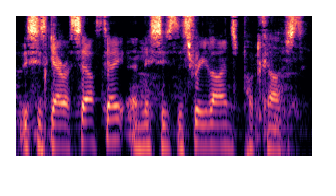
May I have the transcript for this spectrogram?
This is Gareth Southgate, and this is the Three Lions podcast.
